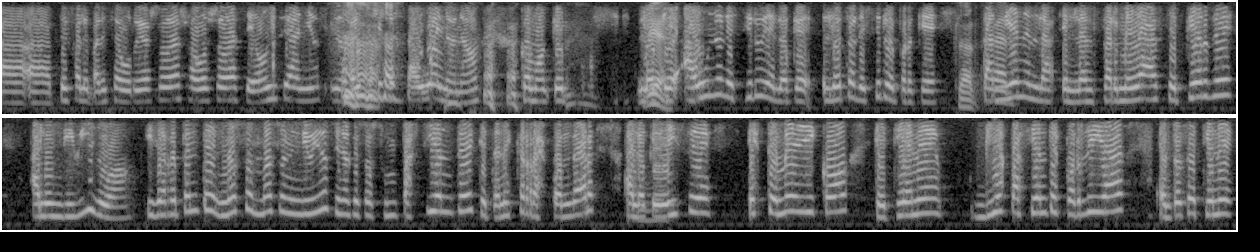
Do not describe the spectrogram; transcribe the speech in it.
a, Tefa le parece aburrido yoga, yo hago yoga hace 11 años y me parece que eso está bueno, ¿no? Como que lo que a uno le sirve y a lo que el otro le sirve, porque también en la, en la enfermedad se pierde al individuo y de repente no sos más un individuo, sino que sos un paciente que tenés que responder a lo que dice este médico que tiene 10 pacientes por día, entonces tiene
